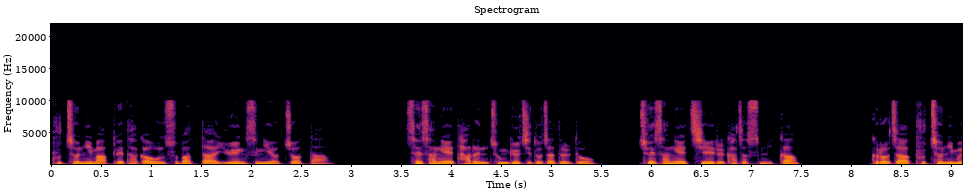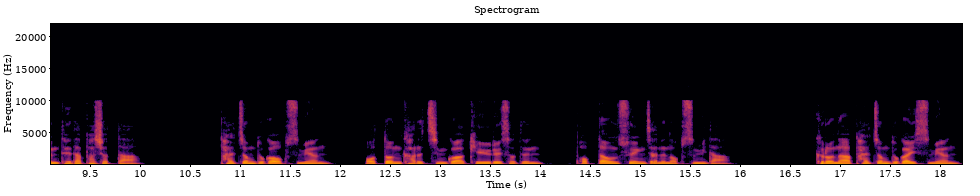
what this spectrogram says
부처님 앞에 다가온 수받다 유행승이 여쭈었다. 세상의 다른 종교 지도자들도 최상의 지혜를 가졌습니까? 그러자 부처님은 대답하셨다. 팔정도가 없으면 어떤 가르침과 계율에서든 법다운 수행자는 없습니다. 그러나 팔정도가 있으면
